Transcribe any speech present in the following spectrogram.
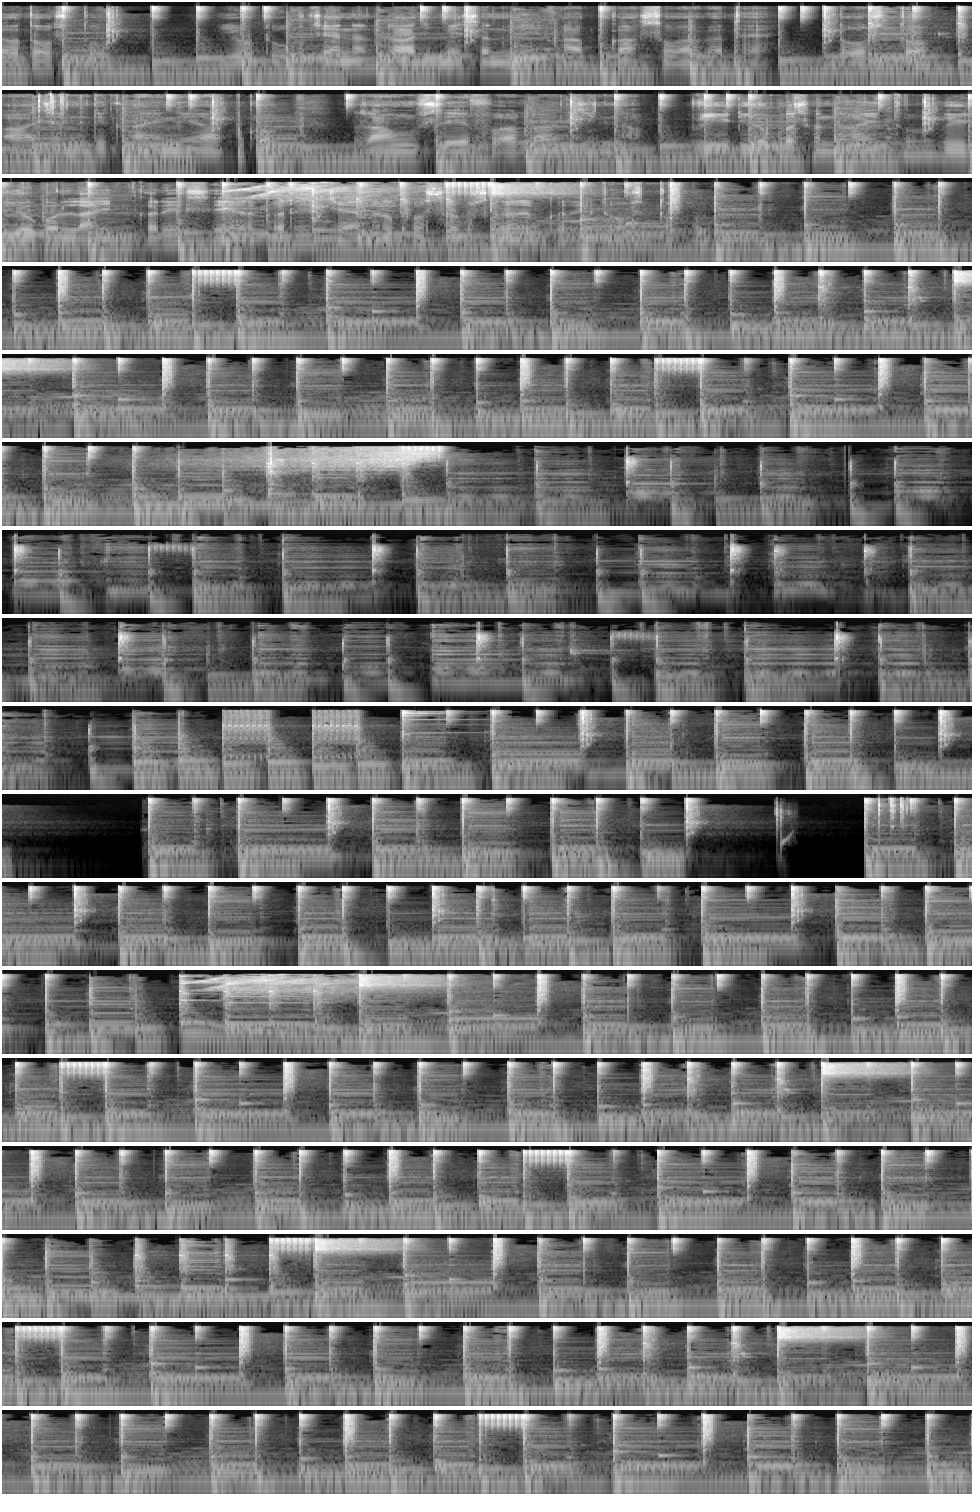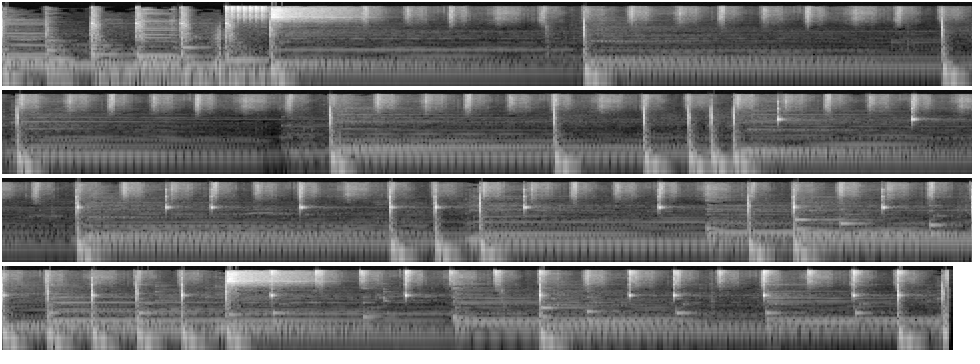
Hello दोस्तों YouTube channel राजमेशन में आपका स्वागत है। दोस्तों, आज हम दिखाएँगे आपको राउंड शेप वाला जीना। वीडियो पसंद आए तो वीडियो को लाइक करें, शेयर करें, चैनल को सब्सक्राइब करें दोस्तों।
